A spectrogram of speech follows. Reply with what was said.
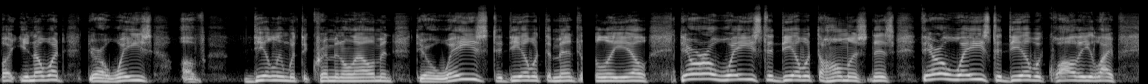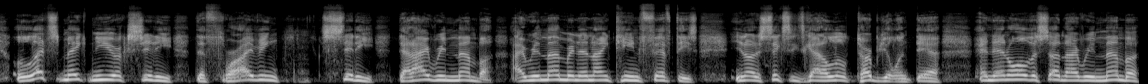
But you know what? There are ways of dealing with the criminal element. There are ways to deal with the mentally ill. There are ways to deal with the homelessness. There are ways to deal with quality of life. Let's make New York City the thriving city that I remember. I remember in the 1950s, you know, the 60s got a little turbulent there. And then all of a sudden, I remember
